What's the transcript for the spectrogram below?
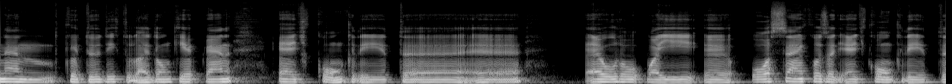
nem kötődik tulajdonképpen egy konkrét európai országhoz, vagy egy konkrét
